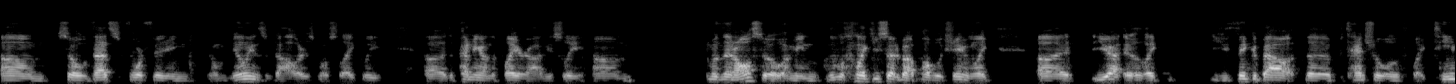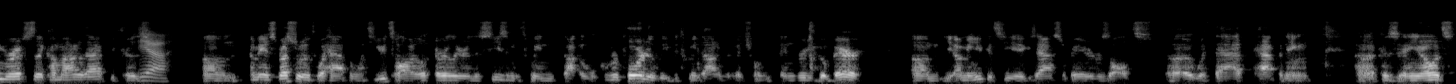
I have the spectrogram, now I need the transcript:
Um, so that's forfeiting you know, millions of dollars, most likely, uh, depending on the player, obviously. Um, but then also, I mean, like you said about public shaming, like, uh, you like you think about the potential of like team rifts that come out of that because yeah um, I mean especially with what happened with Utah earlier in the season between reportedly between Donovan Mitchell and Rudy Gobert. Um, I mean you could see exacerbated results uh, with that happening because you know it's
